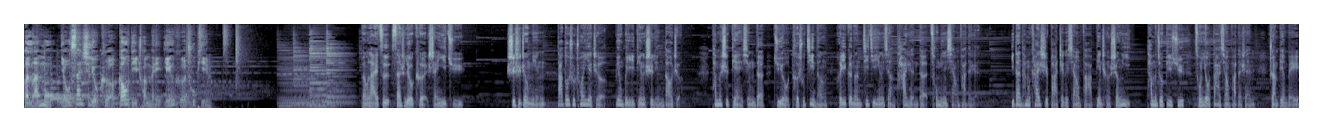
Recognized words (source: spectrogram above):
本栏目由三十六氪高低传媒联合出品。本文来自三十六氪神译局。事实证明，大多数创业者并不一定是领导者，他们是典型的具有特殊技能和一个能积极影响他人的聪明想法的人。一旦他们开始把这个想法变成生意，他们就必须从有大想法的人转变为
